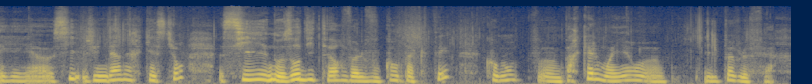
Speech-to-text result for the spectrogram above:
et euh, aussi, j'ai une dernière question. Si nos auditeurs veulent vous contacter, comment, euh, par quels moyens euh, ils peuvent le faire?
